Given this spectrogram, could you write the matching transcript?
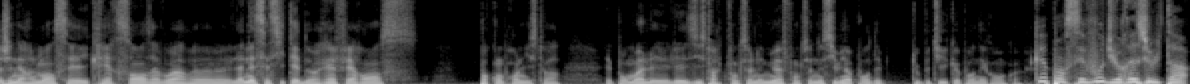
généralement, c'est écrire sans avoir euh, la nécessité de référence pour comprendre l'histoire. Et pour moi, les, histoires qui fonctionnent le mieux, elles fonctionnent aussi bien pour des tout petits que pour des grands. Quoi. Que pensez-vous du résultat?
